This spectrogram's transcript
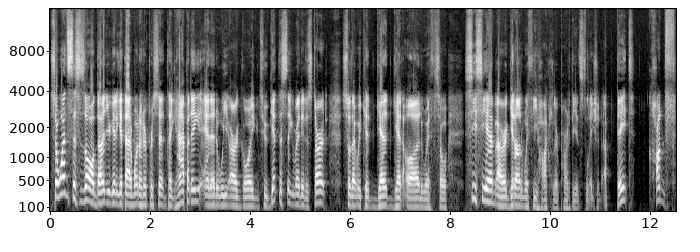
So once this is all done, you're going to get that 100% thing happening, and then we are going to get this thing ready to start so that we can get get on with so CCM or get on with the Hawkular part of the installation. Update conf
